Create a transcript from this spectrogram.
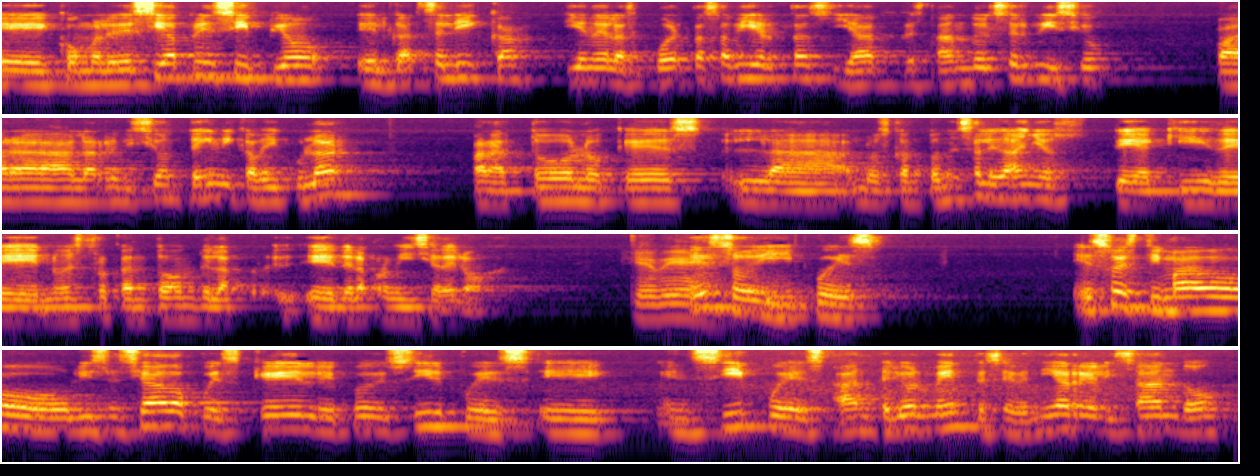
eh, como le decía al principio, el GATSELICA tiene las puertas abiertas ya prestando el servicio para la revisión técnica vehicular para todo lo que es la, los cantones aledaños de aquí, de nuestro cantón de la, eh, de la provincia de Loja. Qué bien. Eso y pues Eso, estimado licenciado, pues, ¿qué le puedo decir? Pues, eh, en sí, pues, anteriormente se venía realizando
